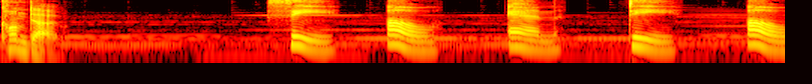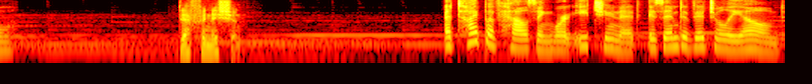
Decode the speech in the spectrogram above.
Condo C O N D O Definition A type of housing where each unit is individually owned,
